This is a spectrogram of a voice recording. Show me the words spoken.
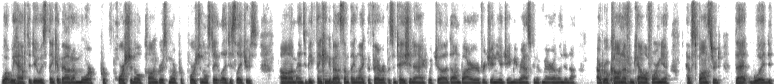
what we have to do is think about a more proportional Congress, more proportional state legislatures, um, and to be thinking about something like the Fair Representation Act, which uh, Don Beyer of Virginia, Jamie Raskin of Maryland, and uh, Ro Khanna from California have sponsored that would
